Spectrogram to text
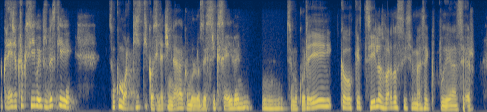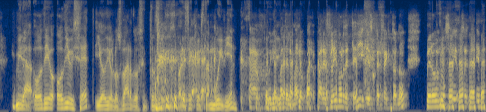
¿Lo crees? Yo creo que sí, güey. Pues ves que son como artísticos y la chingada, como los de Strixhaven. Mm, se me ocurre. Sí, como que sí, los bardos sí se me hace que pudieran ser. Mira, odio, odio y set y odio los bardos, entonces me parece que está muy bien. Ah, muy bien, de la mano. Para, el flavor de Teddy es perfecto, ¿no? Pero no sé, en,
